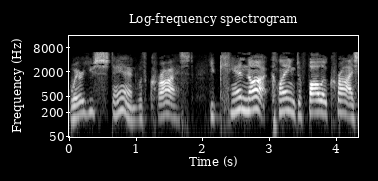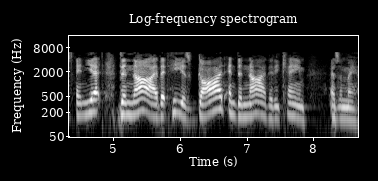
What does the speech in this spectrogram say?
where you stand with Christ. You cannot claim to follow Christ and yet deny that he is God and deny that he came as a man.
